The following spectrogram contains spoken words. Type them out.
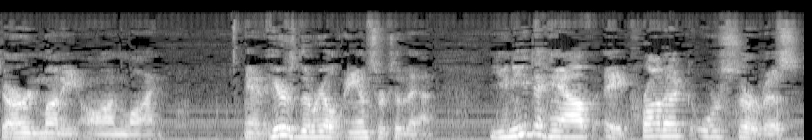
to earn money online? And here's the real answer to that you need to have a product or service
